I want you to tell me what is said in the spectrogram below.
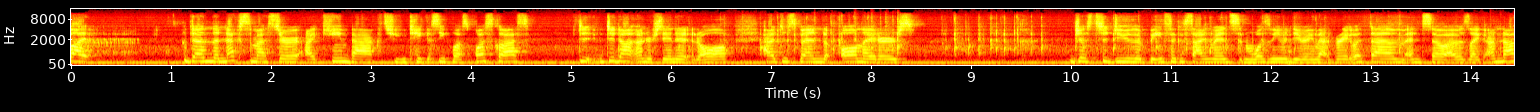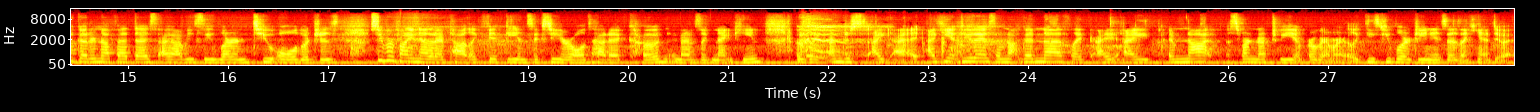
But then the next semester, I came back to take a C class d- did not understand it at all. Had to spend all nighters just to do the basic assignments and wasn't even doing that great with them. And so I was like, I'm not good enough at this. I obviously learned too old, which is super funny now that I've taught like 50 and 60 year olds how to code. And I was like 19. I was like, I'm just, I, I, I can't do this. I'm not good enough. Like, I, I am not smart enough to be a programmer. Like, these people are geniuses. I can't do it.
